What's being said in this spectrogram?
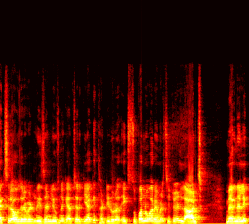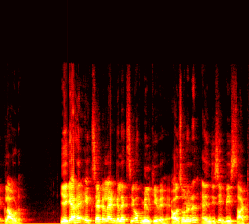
X ray observatory recently उसने कैप्चर किया कि थर्टी डोरा एक supernova remnant situated large magnetic cloud ये क्या है? एक satellite galaxy of Milky Way है ऑल्सो नोन एज एनजीसी बीस साठ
